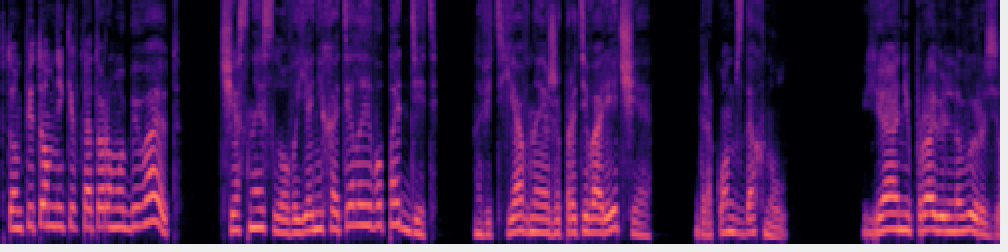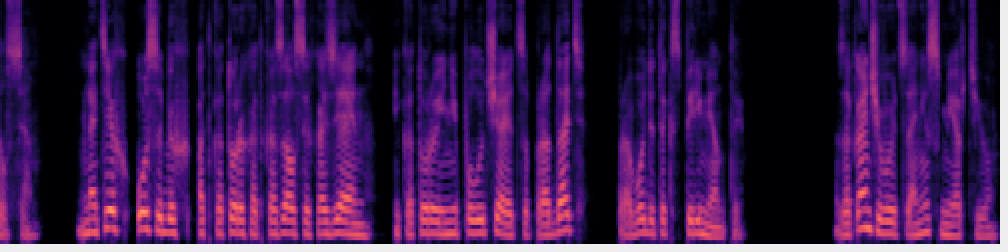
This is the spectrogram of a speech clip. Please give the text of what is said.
«В том питомнике, в котором убивают? Честное слово, я не хотела его поддеть. Но ведь явное же противоречие». Дракон вздохнул. «Я неправильно выразился. На тех особях, от которых отказался хозяин и которые не получается продать, проводят эксперименты. Заканчиваются они смертью.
